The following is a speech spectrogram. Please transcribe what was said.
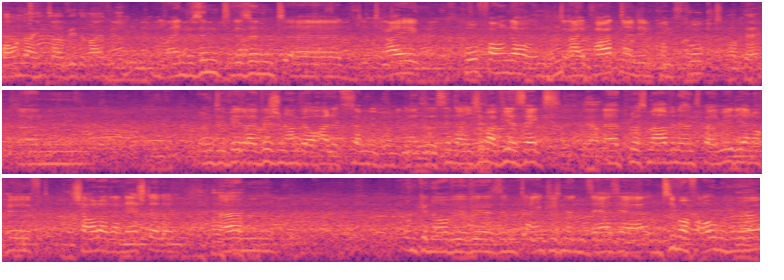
Founder hinter W3 Vision? Nein, wir sind, wir sind äh, drei Co-Founder und drei Partner in dem Konstrukt. Okay. Und die W3 Vision haben wir auch alle zusammen gegründet. Also es sind eigentlich immer wir sechs, Ja. äh, plus Marvin, der uns bei Media noch hilft. Shoutout an der Stelle. ähm, und genau, wir, wir sind eigentlich ein sehr, sehr ein Team auf Augenhöhe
